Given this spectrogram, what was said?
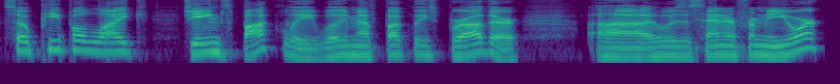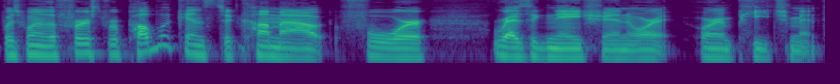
So people like James Buckley, William F. Buckley's brother, uh, who was a senator from New York, was one of the first Republicans to come out for resignation or or impeachment.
